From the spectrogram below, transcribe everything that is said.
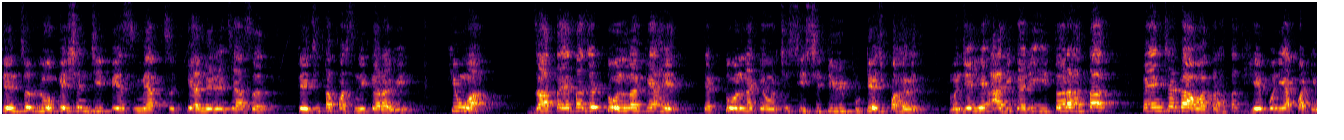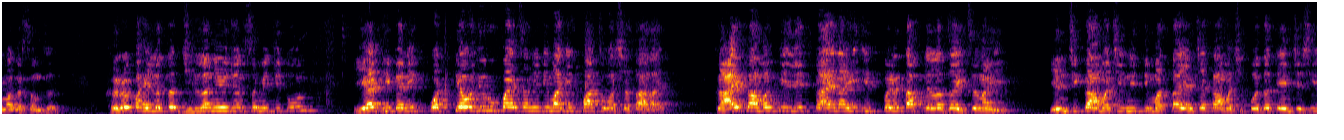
त्यांचं लोकेशन जीपीएस मॅपचं कॅमेऱ्याचे असेल त्याची तपासणी करावी. किंवा जाता येता जे टोल नाके आहेत त्या टोल नाक्यावरचे सीसीटीव्ही फुटेज पाहावेत. म्हणजे हे अधिकारी इथं राहतात का यांच्या गावात राहतात हे पण या पाठीमागं समजल. खरं पाहिलं तर जिल्हा नियोजन समितीतून या ठिकाणी कोट्यावधी रुपयाचा निधी मागील पाच वर्षात आलाय. काय कामं केलीत काय नाही इथपर्यंत आपल्याला जायचं नाही. यांची कामाची नीतिमत्ता यांच्या कामाची पद्धत यांच्याशी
